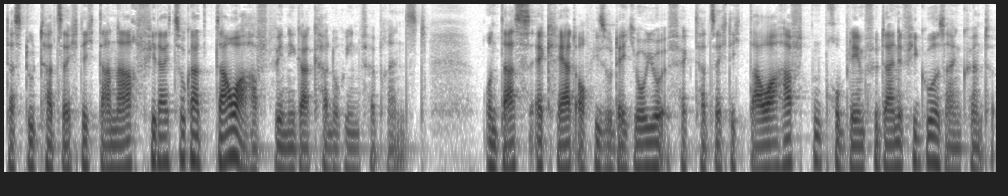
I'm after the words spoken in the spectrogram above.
dass du tatsächlich danach vielleicht sogar dauerhaft weniger Kalorien verbrennst. Und das erklärt auch, wieso der Jojo-Effekt tatsächlich dauerhaft ein Problem für deine Figur sein könnte.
